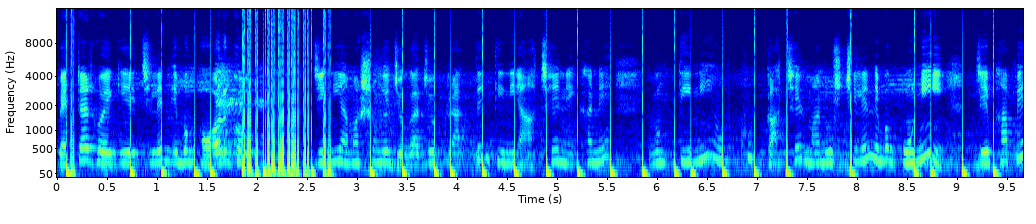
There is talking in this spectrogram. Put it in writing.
বেটার হয়ে গিয়েছিলেন এবং অর্ঘ্য যিনি আমার সঙ্গে যোগাযোগ রাখতেন, তিনি আছেন এখানে এবং তিনি ওর খুব কাছের মানুষ ছিলেন এবং উনি যেভাবে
